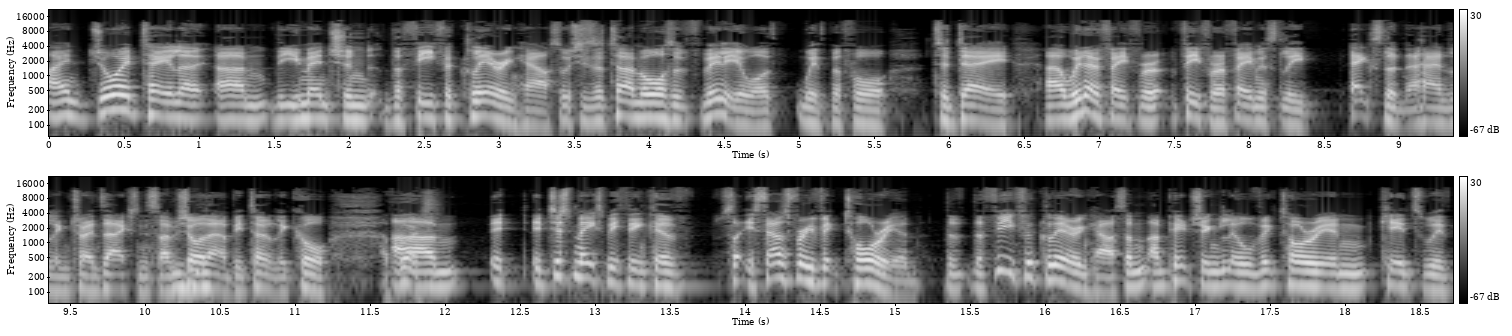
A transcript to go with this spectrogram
I enjoyed Taylor um, that you mentioned the FIFA clearinghouse, which is a term I wasn't familiar with, with before today. Uh, we know FIFA, FIFA are famously excellent at handling transactions, so I'm sure mm-hmm. that would be totally cool. Um, it it just makes me think of. It sounds very Victorian. The the FIFA clearinghouse. I'm, I'm picturing little Victorian kids with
